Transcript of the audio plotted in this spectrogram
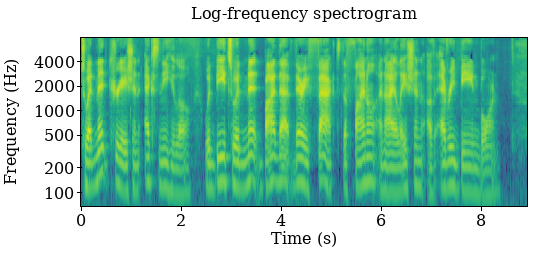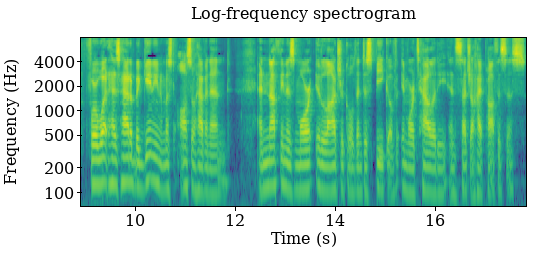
To admit creation ex nihilo would be to admit by that very fact the final annihilation of every being born. For what has had a beginning must also have an end, and nothing is more illogical than to speak of immortality in such a hypothesis.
